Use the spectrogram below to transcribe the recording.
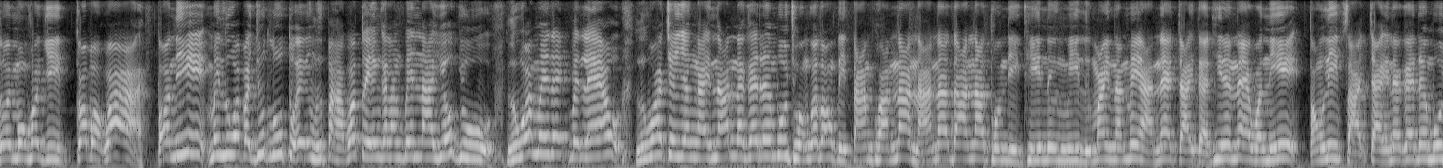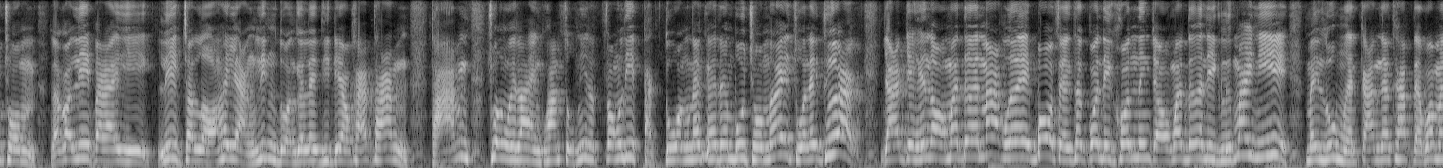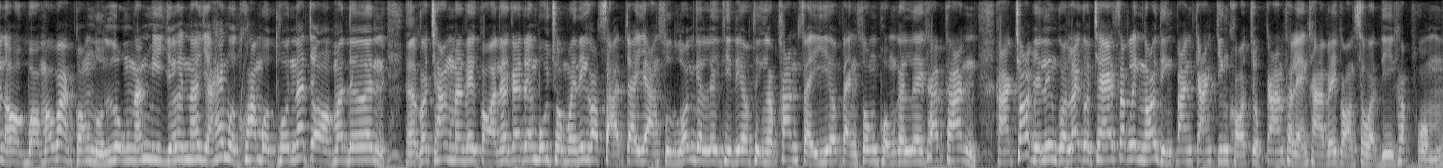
โดยมงคลกิจก็บอกว่า ตอนนี้ไม่รู้ว่าประยุทธ์รู้ตัวเองหรือเปล่าว่าตัวเองกำลังเป็นนายกอยู่ หรือว่าไม่ได้เป็นแล้ว หรือว่าจะยังไงนั้นนะครับท่านผู้ชมก็ต้องติดตามความหน้าหนาหน้าด้านหน้าทนอีกทีหนึ่งมีหรือไม่นั้นไม่อาจแน่ใจแต่ที่แน่ๆวันนี้ต้องรีบสะใจนะครับท่านผู้ชม แล้วก็รีบอะไรอีก รีบฉลองให้อย่างริ่งด่วนกันเลยทีเดียวครับท่าน ถามช่วงเวลาแห่งความสุขนี่ต้องรีบตักตวงนะครับท่านผู้ชมเฮ้ยส่วนไอ้เทือก อยากจะเห็นออกมาเดินมากเลย โบเสกตะกลอีกคนนึงจะออกมาเดินอีกหรือไม่นี้ไม่รู้เหมือนกันนะครับ แต่ว่ามันออกบอกมาว่ากองหนุนลงนั้นมีเยอะนะ อย่าให้หมดความอดทนนะจะออกมาเดินก็ช่างมันไปก่อนนะครับท่านผู้ชมวันนี้ก็สะใจอย่างสุดล้นกันเลยทีเดียวถึงกับขั้นใส่เยียวแต่งทรงผมกันเลยครับท่านหากชอบอย่าลืมกดไลค์กดแชร์สักเล็กน้อยถึงปานกลางจึงขอจบการแถลงข่าวไปก่อนสวัสดีครับผม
